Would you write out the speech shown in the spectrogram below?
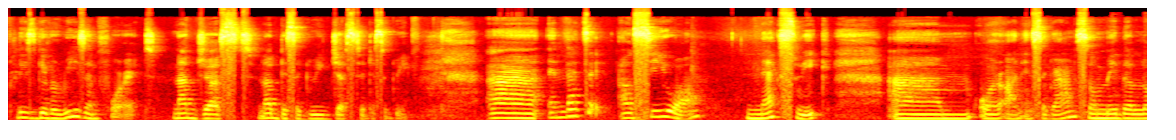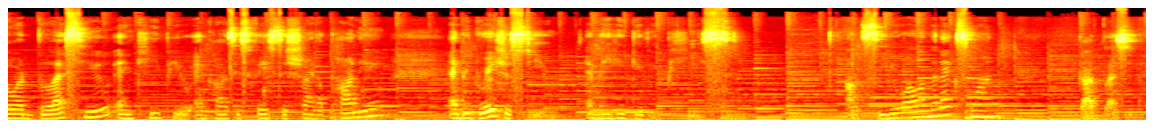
please give a reason for it, not just, not disagree just to disagree. Uh, and that's it. I'll see you all next week um, or on Instagram. So may the Lord bless you and keep you and cause his face to shine upon you and be gracious to you. And may he give you peace. I'll see you all on the next one. God bless you.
